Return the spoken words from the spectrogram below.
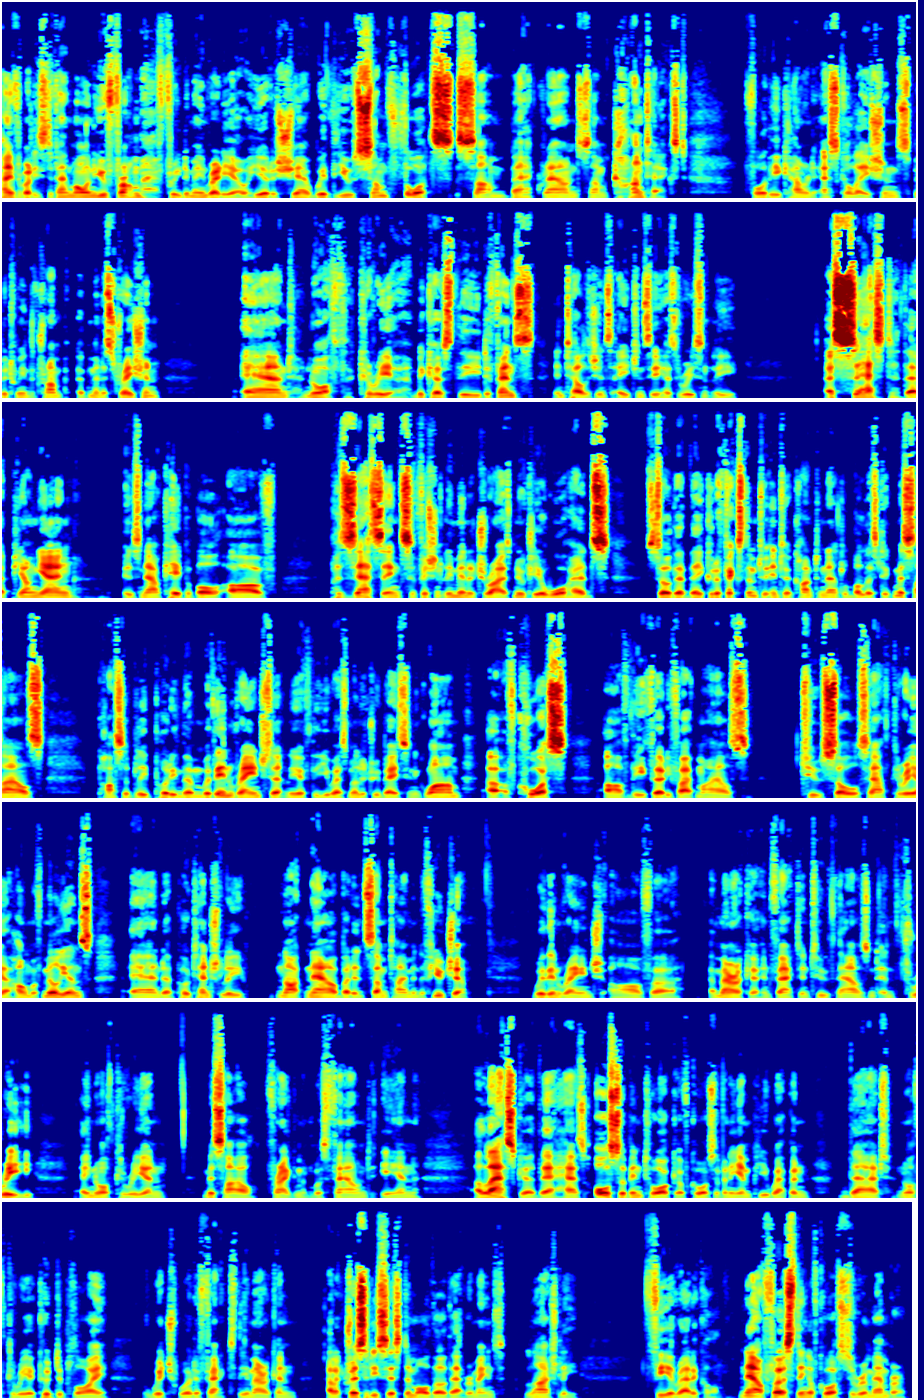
Hi, everybody. Stefan Molyneux from Freedomain Radio here to share with you some thoughts, some background, some context for the current escalations between the Trump administration and North Korea. Because the Defense Intelligence Agency has recently assessed that Pyongyang is now capable of possessing sufficiently miniaturized nuclear warheads so that they could affix them to intercontinental ballistic missiles possibly putting them within range, certainly of the U.S. military base in Guam, uh, of course, of the 35 miles to Seoul, South Korea, home of millions, and uh, potentially not now, but in some time in the future, within range of uh, America. In fact, in 2003, a North Korean missile fragment was found in Alaska. There has also been talk, of course, of an EMP weapon that North Korea could deploy, which would affect the American electricity system, although that remains largely theoretical. Now, first thing, of course, to remember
